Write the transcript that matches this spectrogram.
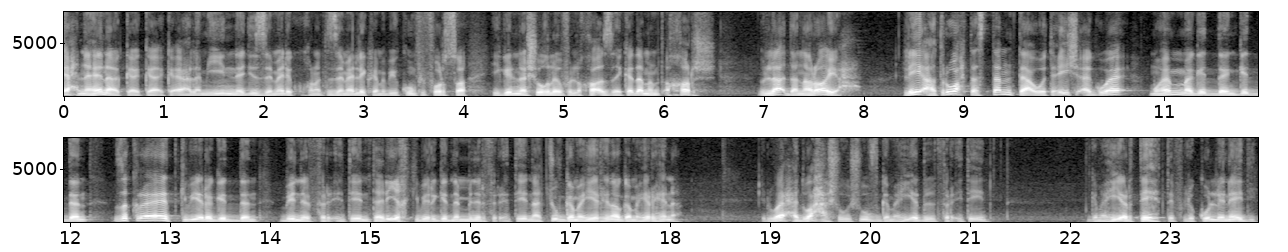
إحنا هنا ك ك كإعلاميين نادي الزمالك وقناة الزمالك لما بيكون في فرصة يجي لنا شغل في اللقاء زي كده ما نتأخرش. لا ده أنا رايح. ليه؟ هتروح تستمتع وتعيش أجواء مهمة جدا جدا ذكريات كبيرة جدا بين الفرقتين تاريخ كبير جدا بين الفرقتين. هتشوف جماهير هنا وجماهير هنا. الواحد وحشه يشوف جماهير للفرقتين جماهير تهتف لكل نادي.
